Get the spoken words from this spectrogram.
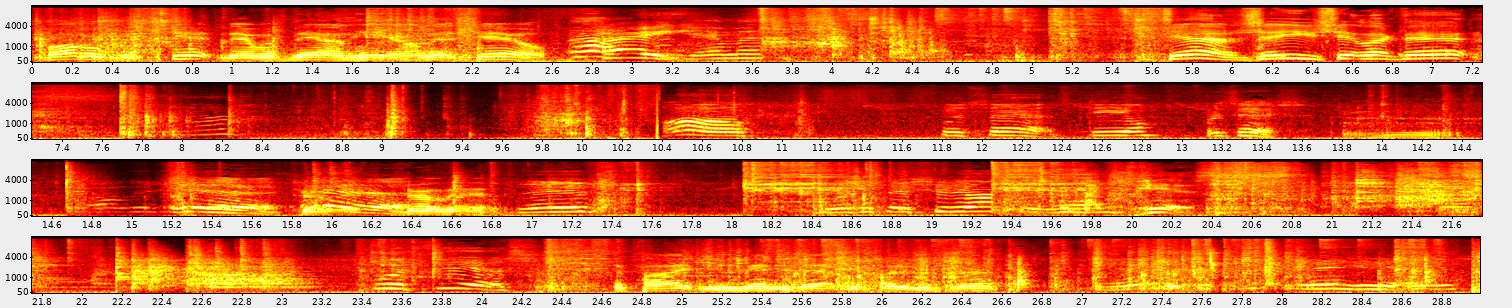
These bottles of shit that was down here on that shelf. Hey! Damn it. Yeah, see, shit like that. Oh, What's that? Steel? what is this? All this Yeah, shit. Throw, yeah. throw that. This. You get that shit out there, man. piss. What's this? The pipe and bend it up and put it in front. Yeah, yeah, yeah.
